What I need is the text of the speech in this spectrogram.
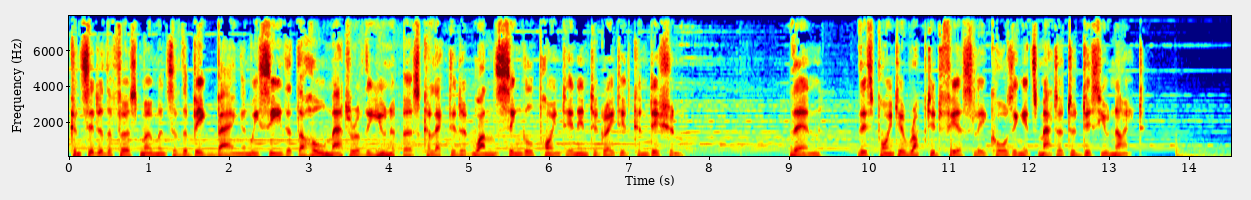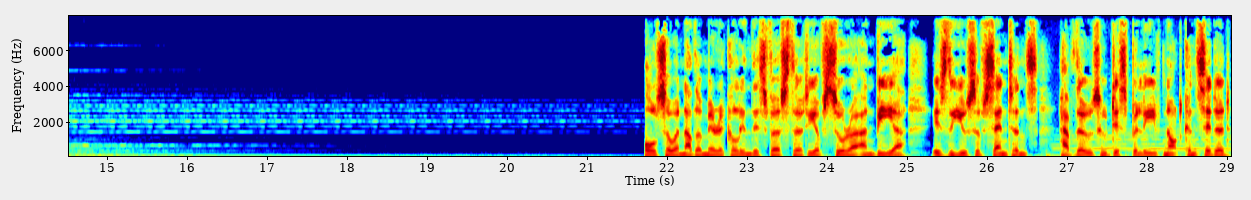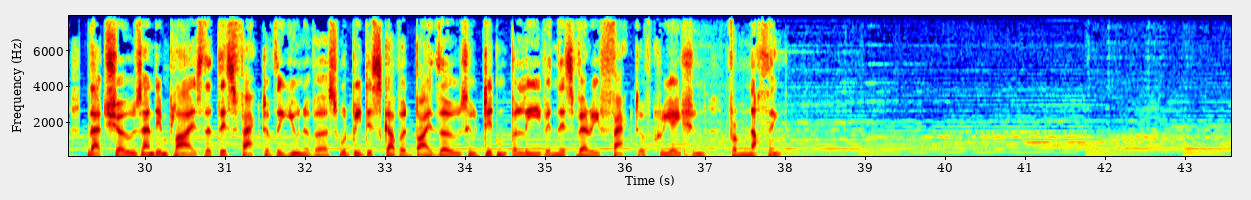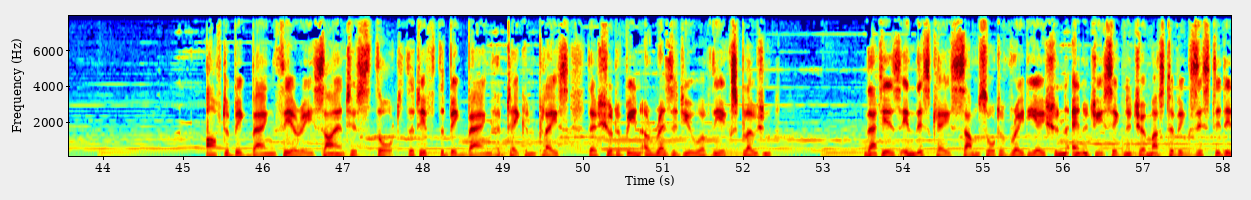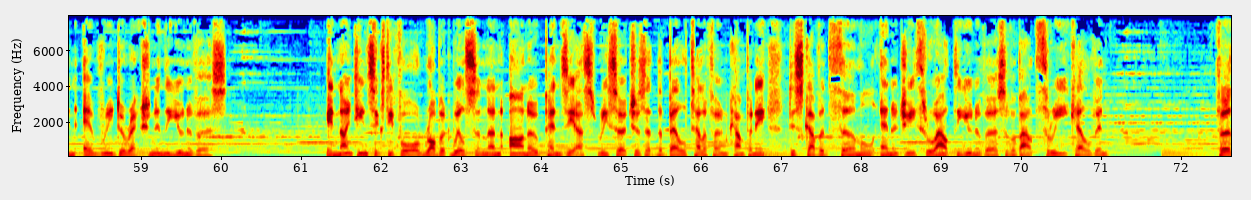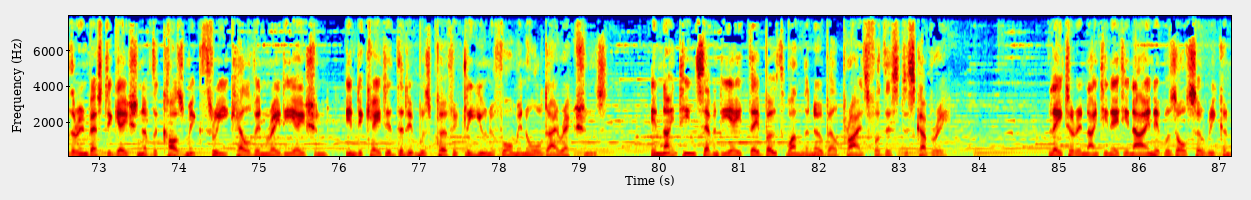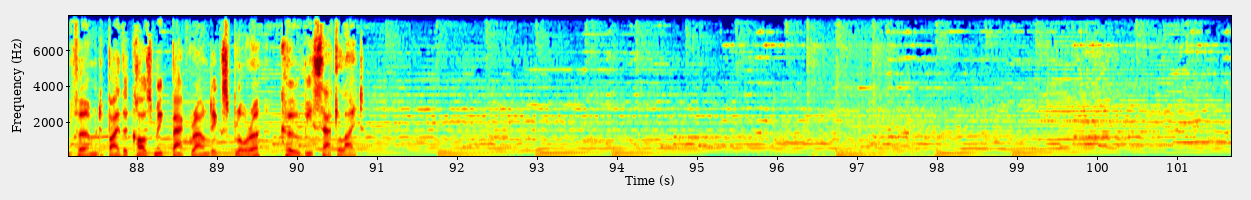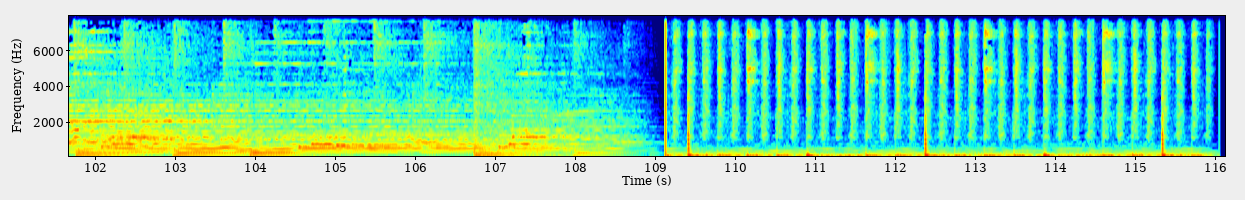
Consider the first moments of the Big Bang and we see that the whole matter of the universe collected at one single point in integrated condition. Then, this point erupted fiercely, causing its matter to disunite. Also another miracle in this verse 30 of Surah Anbiya is the use of sentence, have those who disbelieved not considered, that shows and implies that this fact of the universe would be discovered by those who didn't believe in this very fact of creation from nothing. After Big Bang theory, scientists thought that if the Big Bang had taken place, there should have been a residue of the explosion. That is, in this case, some sort of radiation energy signature must have existed in every direction in the universe. In 1964, Robert Wilson and Arno Penzias, researchers at the Bell Telephone Company, discovered thermal energy throughout the universe of about 3 Kelvin. Further investigation of the cosmic 3 Kelvin radiation indicated that it was perfectly uniform in all directions. In 1978, they both won the Nobel Prize for this discovery. Later in 1989, it was also reconfirmed by the Cosmic Background Explorer COBE satellite.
